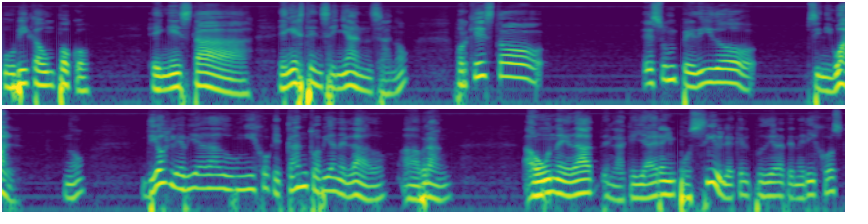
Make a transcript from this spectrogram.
ubica un poco en esta, en esta enseñanza, ¿no? Porque esto es un pedido sin igual, ¿no? Dios le había dado un hijo que tanto había anhelado a Abraham, a una edad en la que ya era imposible que él pudiera tener hijos.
